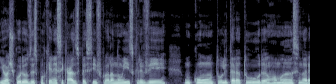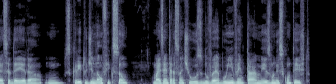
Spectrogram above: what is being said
E eu acho curioso isso porque, nesse caso específico, ela não ia escrever um conto, literatura, um romance, não era essa ideia, era um escrito de não ficção. Mas é interessante o uso do verbo inventar mesmo nesse contexto.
